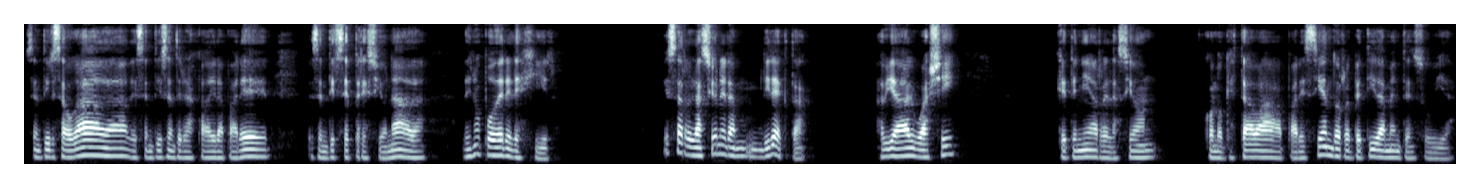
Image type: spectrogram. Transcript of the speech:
sentirse ahogada, de sentirse entre la espada y la pared, de sentirse presionada, de no poder elegir. Esa relación era directa. Había algo allí que tenía relación con lo que estaba apareciendo repetidamente en su vida.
